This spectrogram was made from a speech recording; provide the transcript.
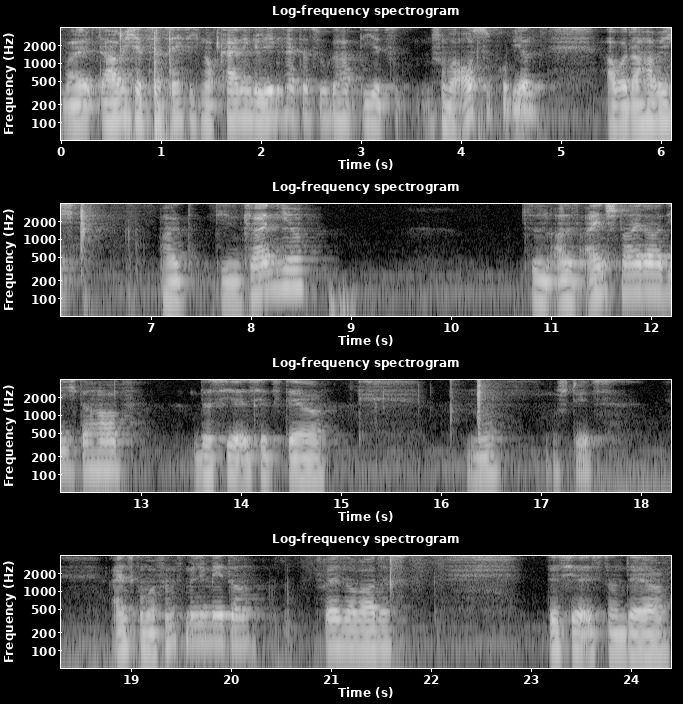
Weil da habe ich jetzt tatsächlich noch keine Gelegenheit dazu gehabt, die jetzt schon mal auszuprobieren. Aber da habe ich halt diesen kleinen hier. Das sind alles Einschneider, die ich da habe. Das hier ist jetzt der, ne, wo steht's? 1,5 mm Fräser war das. Das hier ist dann der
